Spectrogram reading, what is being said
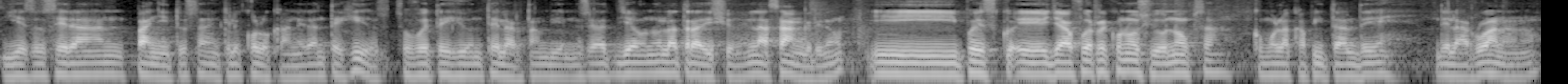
y esos eran pañitos también que le colocaban, eran tejidos. Eso fue tejido en telar también, o sea, lleva uno la tradición en la sangre, ¿no? Y pues eh, ya fue reconocido Nopsa como la capital de, de la ruana, ¿no?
